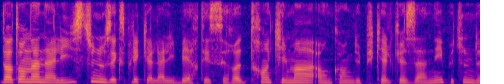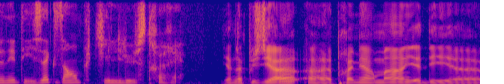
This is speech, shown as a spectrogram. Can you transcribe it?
Dans ton analyse, tu nous expliques que la liberté s'érode tranquillement à Hong Kong depuis quelques années. Peux-tu nous donner des exemples qui l'illustreraient? Il y en a plusieurs. Euh, premièrement, il y a des, euh,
